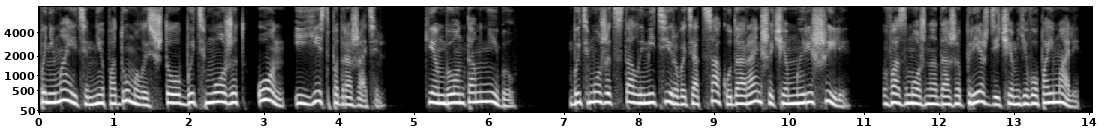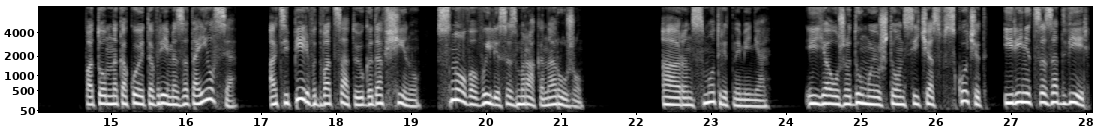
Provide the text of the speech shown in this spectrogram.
Понимаете, мне подумалось, что, быть может, он и есть подражатель. Кем бы он там ни был. Быть может, стал имитировать отца куда раньше, чем мы решили. Возможно, даже прежде, чем его поймали. Потом на какое-то время затаился, а теперь в двадцатую годовщину снова вылез из мрака наружу. Аарон смотрит на меня, и я уже думаю, что он сейчас вскочит и ринется за дверь,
